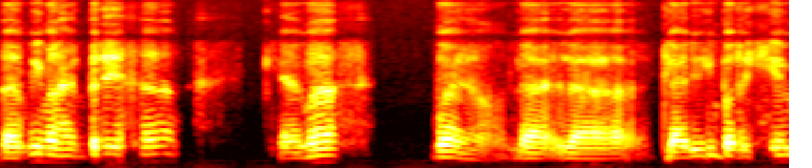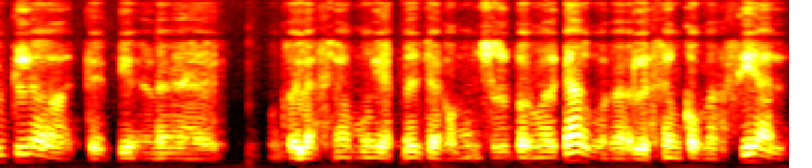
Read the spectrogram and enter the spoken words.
las mismas empresas que además, bueno, la, la Clarín, por ejemplo, este, tiene una relación muy estrecha con muchos supermercados, una relación comercial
